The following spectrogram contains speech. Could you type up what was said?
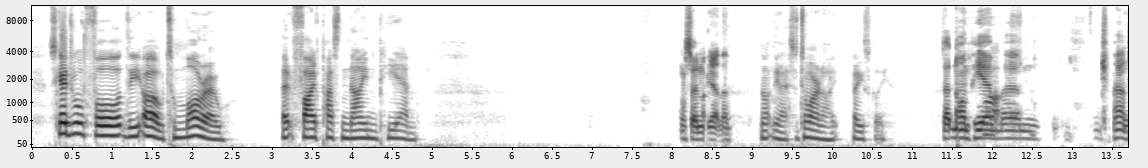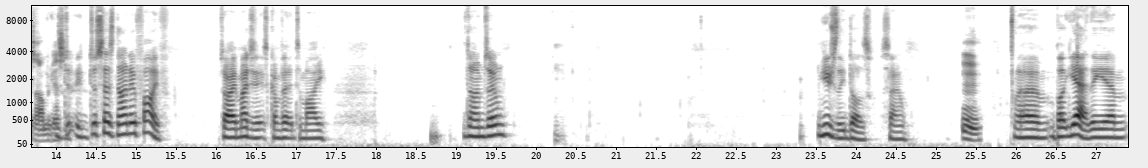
scheduled for the oh tomorrow at five past nine p.m. So not yet then. Not yeah, so tomorrow night basically. Is that 9 p.m. Um, Japan time, I It guess. It just says nine oh five, so I imagine it's converted to my time zone. Usually it does. So, Hmm. um, but yeah, the um,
